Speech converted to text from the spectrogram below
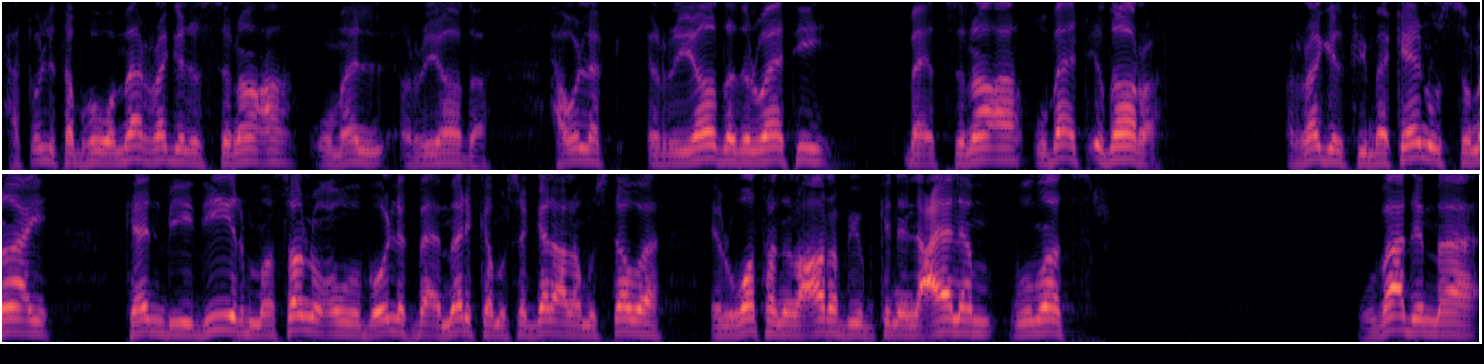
هتقول لي طب هو مال راجل الصناعة ومال الرياضة؟ هقول لك الرياضة دلوقتي بقت صناعة وبقت إدارة. الراجل في مكانه الصناعي كان بيدير مصانعه وبقول لك بقى ماركه مسجلة على مستوى الوطن العربي يمكن العالم ومصر. وبعد ما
